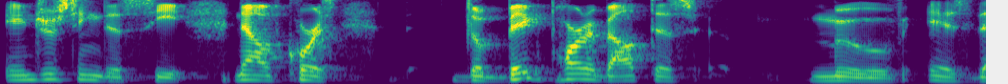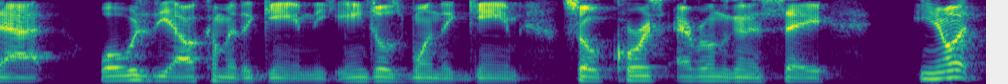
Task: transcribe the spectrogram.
interesting to see. Now, of course, the big part about this move is that what was the outcome of the game? The Angels won the game, so of course everyone's going to say. You know what?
